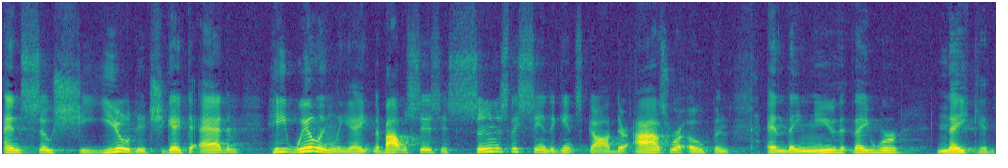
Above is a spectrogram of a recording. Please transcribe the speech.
And so she yielded. She gave to Adam. He willingly ate. And the Bible says, as soon as they sinned against God, their eyes were open and they knew that they were naked.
